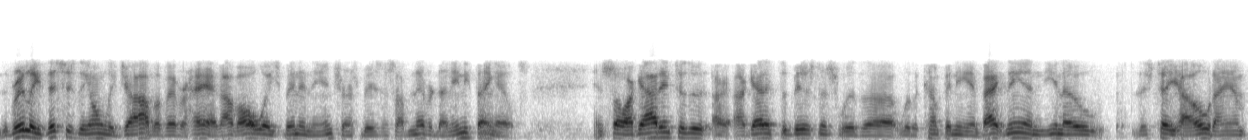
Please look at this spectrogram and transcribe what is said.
really, this is the only job I've ever had. I've always been in the insurance business. I've never done anything else. And so I got into the I, I got into the business with uh with a company and back then, you know, let's tell you how old I am.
